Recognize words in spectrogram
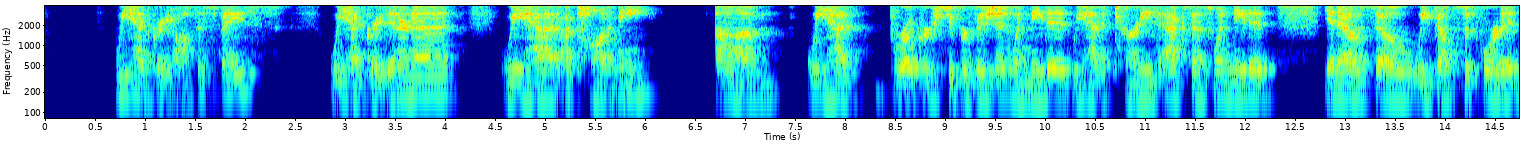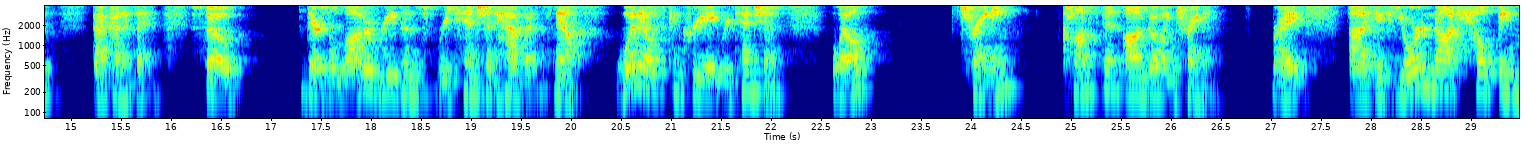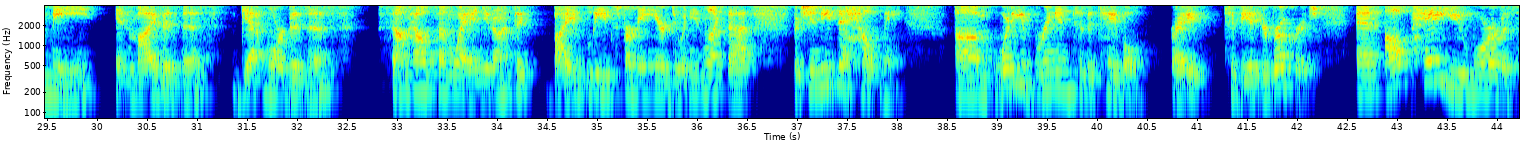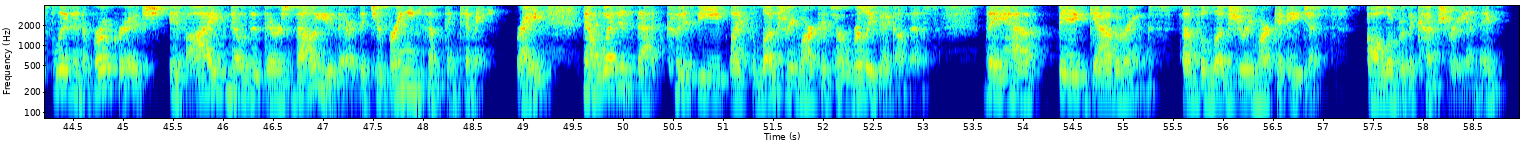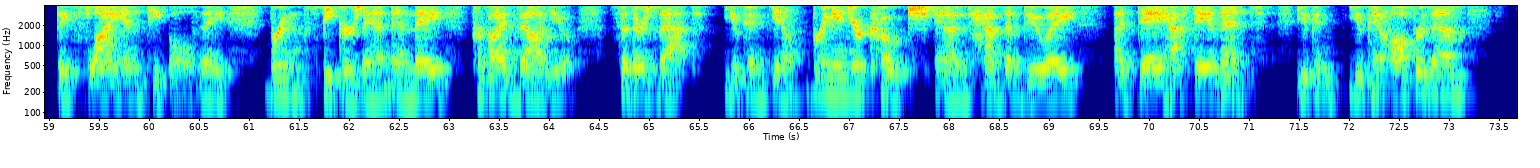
We had great office space. We had great internet. We had autonomy. Um, we had broker supervision when needed. We had attorneys access when needed, you know, so we felt supported, that kind of thing. So there's a lot of reasons retention happens. Now, what else can create retention? Well, training, constant ongoing training, right? Uh, if you're not helping me in my business get more business somehow, some way, and you don't have to buy leads for me or do anything like that, but you need to help me. Um, what do you bring into the table, right, to be at your brokerage? And I'll pay you more of a split in a brokerage if I know that there's value there, that you're bringing something to me, right? Now, what is that? Could it be like the luxury markets are really big on this? They have big gatherings of the luxury market agents all over the country and they they fly in people. They bring speakers in and they provide value. So there's that. You can you know bring in your coach and have them do a a day half day event. You can you can offer them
